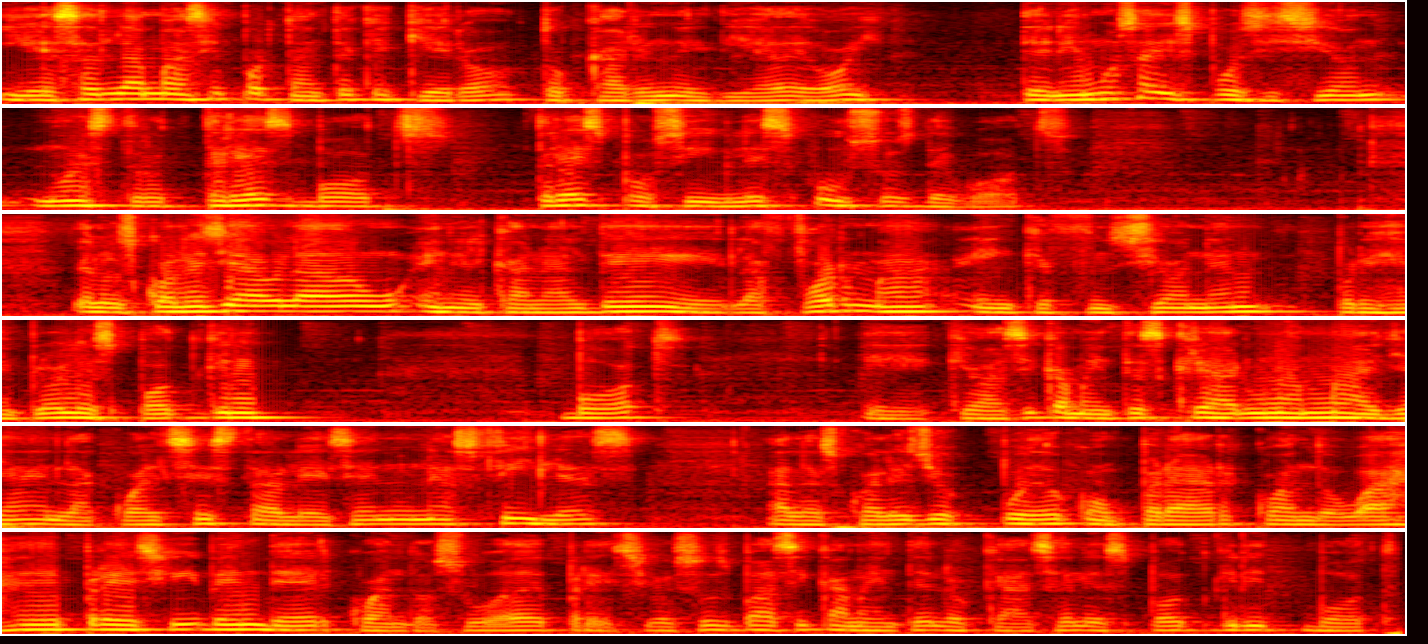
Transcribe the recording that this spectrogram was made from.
y esa es la más importante que quiero tocar en el día de hoy tenemos a disposición nuestros tres bots, tres posibles usos de bots, de los cuales ya he hablado en el canal de la forma en que funcionan, por ejemplo, el Spot Grid Bot, eh, que básicamente es crear una malla en la cual se establecen unas filas a las cuales yo puedo comprar cuando baje de precio y vender cuando suba de precio. Eso es básicamente lo que hace el Spot Grid Bot.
